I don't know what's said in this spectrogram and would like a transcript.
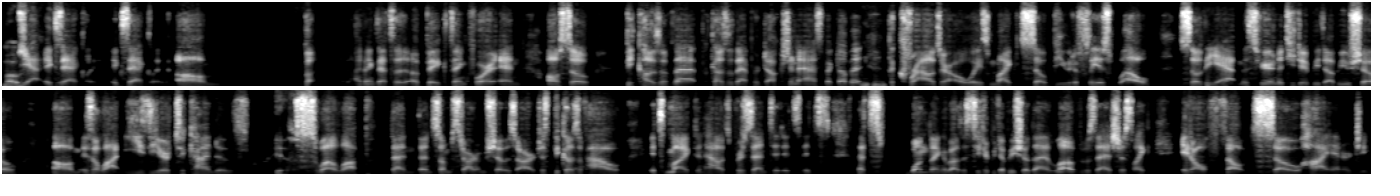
most. Yeah, exactly, exactly. Um, but I think that's a, a big thing for it, and also because of that, because of that production aspect of it, mm-hmm. the crowds are always mic'd so beautifully as well. So the atmosphere in a TJPW show um, is a lot easier to kind of yes. swell up than than some Stardom shows are, just because yeah. of how it's mic'd and how it's presented. It's it's that's one thing about the TJPW show that I loved was that it's just like it all felt so high energy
